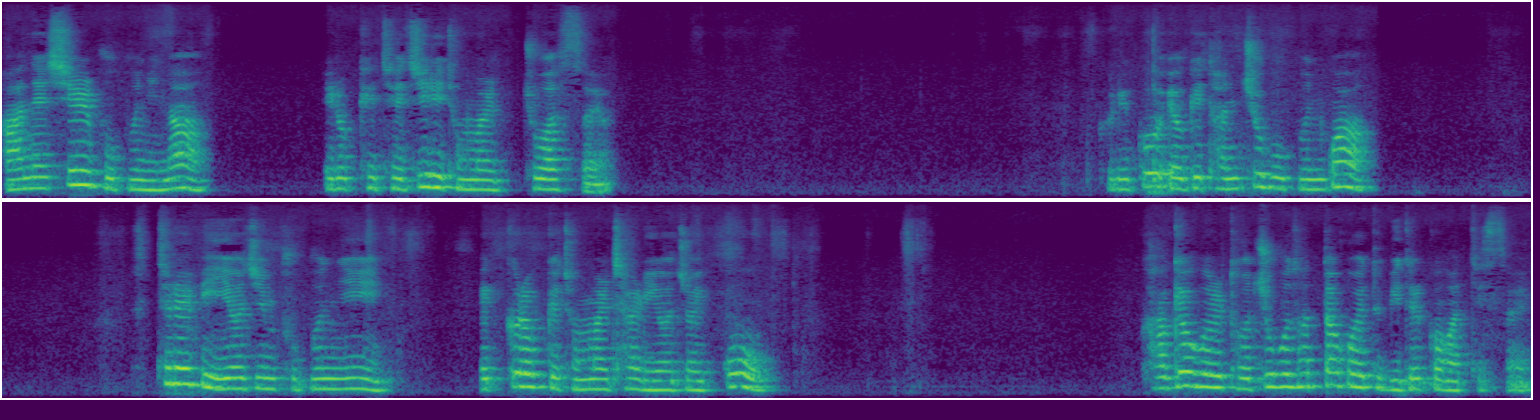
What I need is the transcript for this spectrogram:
안에 실 부분이나 이렇게 재질이 정말 좋았어요. 그리고 여기 단추 부분과 스트랩이 이어진 부분이 매끄럽게 정말 잘 이어져 있고 가격을 더 주고 샀다고 해도 믿을 것 같았어요.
